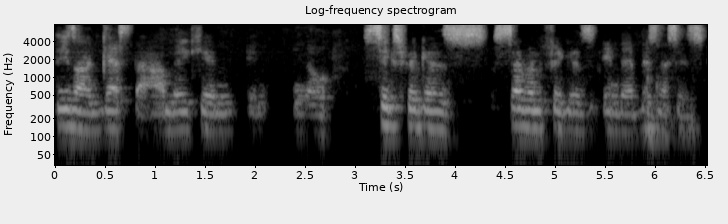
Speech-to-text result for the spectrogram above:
these are guests that are making, in, you know, six figures, seven figures in their businesses.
